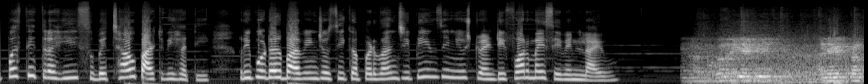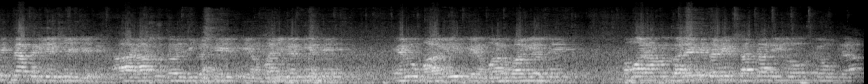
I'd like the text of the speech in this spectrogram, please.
ઉપસ્થિત રહી શુભેચ્છાઓ પાઠવી હતી. Reporter Bhavin Joshi Kapadvanj GPMC news twenty four by seven live. અને પ્રતિજ્ઞા કરીએ છીએ કે આ રાષ્ટ્રધ્વજની ગતિ એ અમારી ગતિ હશે, એનું ભાવિ એ અમારું ભાવિ હશે. અમારામાં દરેકે દરેક સાચારીનો એવો પ્રયાસ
